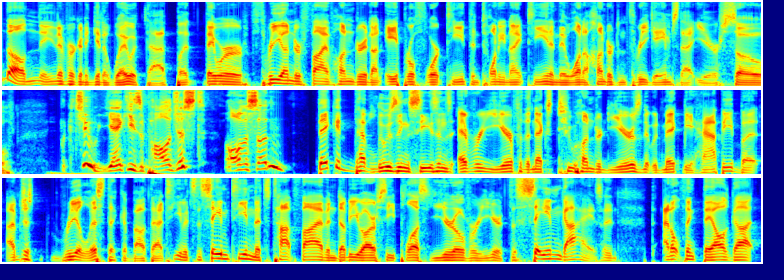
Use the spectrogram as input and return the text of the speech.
No, you're never going to get away with that. But they were three under 500 on April 14th in 2019, and they won 103 games that year. So look at you, Yankees apologist. All of a sudden, they could have losing seasons every year for the next 200 years, and it would make me happy. But I'm just realistic about that team. It's the same team that's top five in WRC plus year over year. It's the same guys, and I don't think they all got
